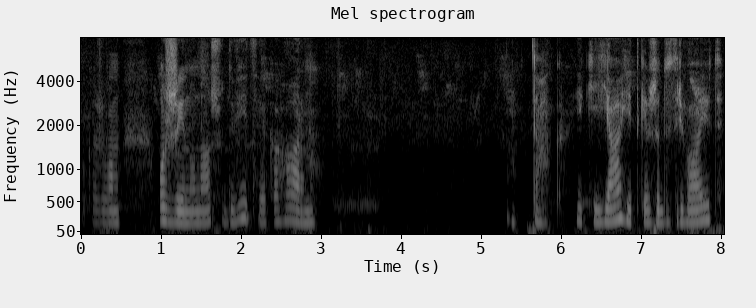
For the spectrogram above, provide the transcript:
Покажу вам ожину нашу. Дивіться, яка гарна. Так, які ягідки вже дозрівають.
